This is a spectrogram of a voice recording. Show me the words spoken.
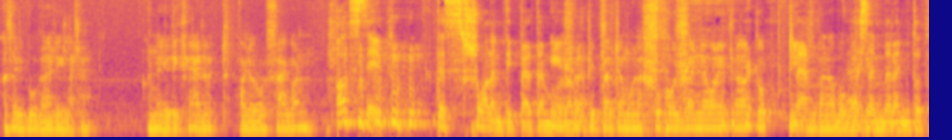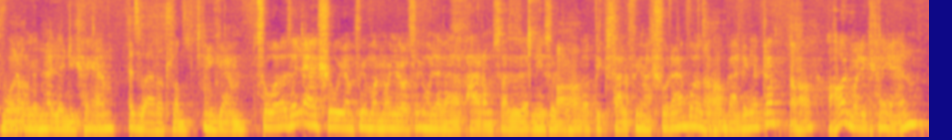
az egy bogár élete. a negyedik helyzet Magyarországon. Az szép. Ezt soha nem tippeltem Én volna sem be. tippeltem volna soha, hogy benne van itt a top 10-ben Nem, a Bob eszembe nem jutott volna. Hogy a negyedik helyen. Ez váratlan. Igen. Szóval ez egy első olyan film, ami Magyarországon legalább 300 ezer nézőt Aha. a Pixar filmes sorából, az a Bogár élete. Aha. A harmadik helyen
